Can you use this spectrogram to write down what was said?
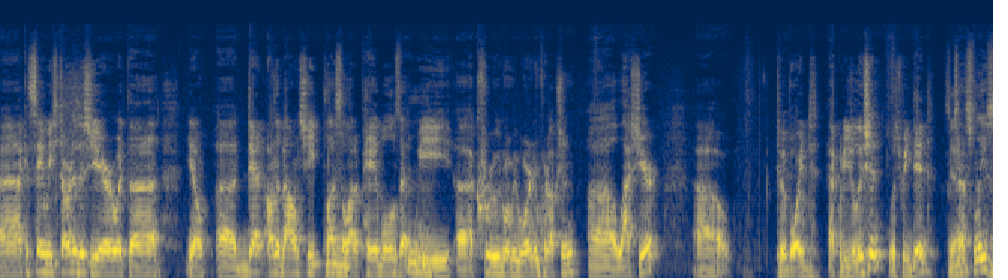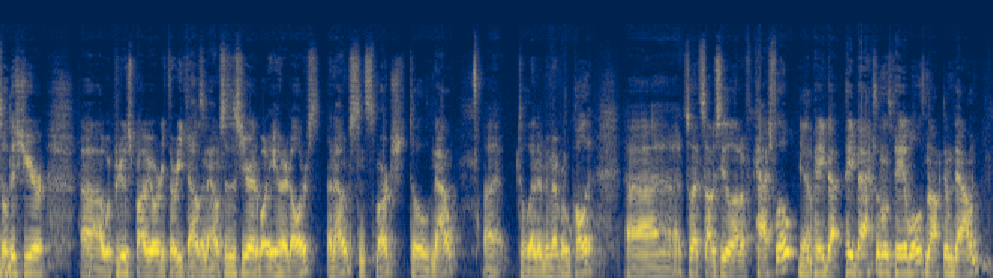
Uh, I could say we started this year with uh, you know uh, debt on the balance sheet plus a lot of payables that we uh, accrued when we weren't in production uh, last year uh, to avoid equity dilution, which we did successfully. So this year uh, we produced probably already thirty thousand ounces this year at about eight hundred dollars an ounce since March till now, uh, till end of November we'll call it. Uh, so that's obviously a lot of cash flow Yeah. to pay back pay back some of those payables, knock them down,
